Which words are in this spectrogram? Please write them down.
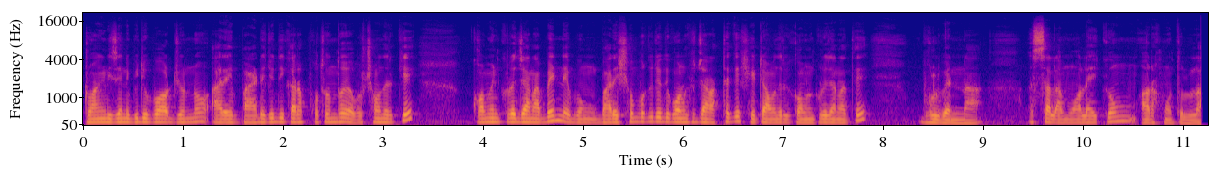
ড্রয়িং ডিজাইনের ভিডিও পাওয়ার জন্য। আর এই বাড়িটি যদি কারও পছন্দ হয়, অবশ্যই আমাদেরকে কমেন্ট করে জানাবেন এবং বাড়ির সম্পর্কে যদি কোনো কিছু জানার থাকে, সেটা আমাদেরকে কমেন্ট করে জানাতে ভুলবেন না। আসসালামু আলাইকুম আ রহমতুল্লাহ।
